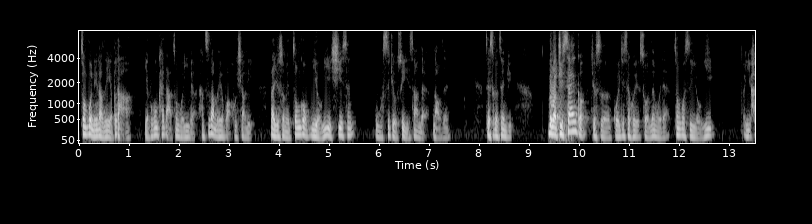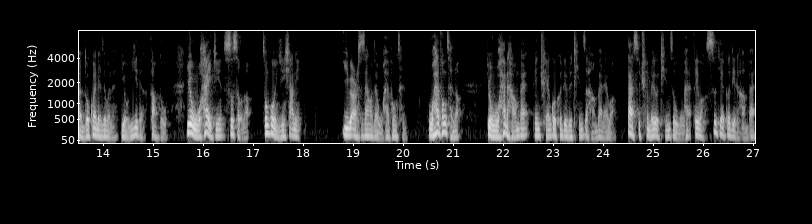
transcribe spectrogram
中国领导人也不打，也不公开打中国疫苗，他知道没有保护效力。那就说明中共有意牺牲五十九岁以上的老人，这是个证据。那么第三个就是国际社会所认为的，中国是有意，很多观点认为呢有意的放毒，因为武汉已经失守了，中共已经下令一月二十三号在武汉封城，武汉封城了，就武汉的航班跟全国各地都停止航班来往，但是却没有停止武汉飞往世界各地的航班，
